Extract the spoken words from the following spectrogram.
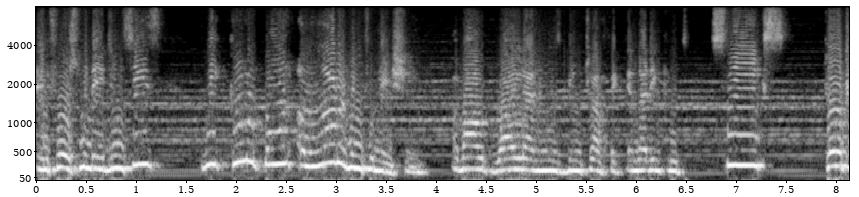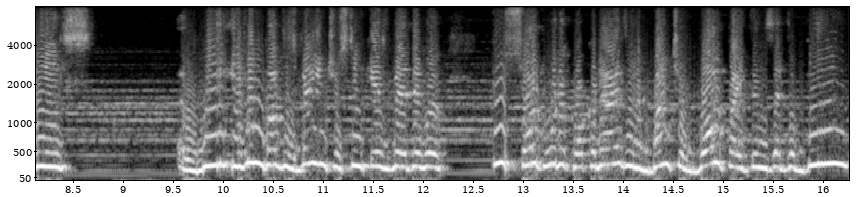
enforcement agencies, we come upon a lot of information about wild animals being trafficked, and that includes snakes, turtles. We even got this very interesting case where there were two saltwater crocodiles and a bunch of ball pythons that were being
